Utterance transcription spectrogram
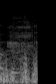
한 번에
